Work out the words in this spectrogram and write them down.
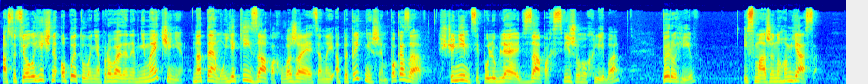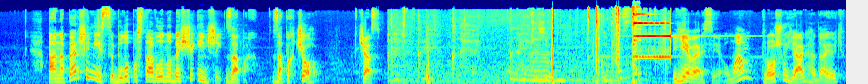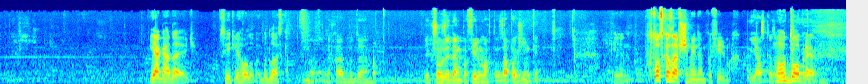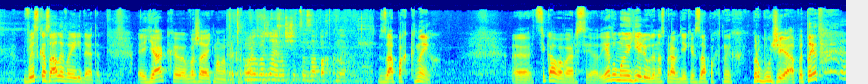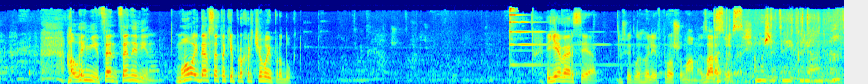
А соціологічне опитування, проведене в Німеччині на тему, який запах вважається найапетитнішим, показав, що німці полюбляють запах свіжого хліба, пирогів і смаженого м'яса. А на перше місце було поставлено дещо інший запах. Запах чого? Час. Є версія у мам. Прошу, як гадають. Як гадають? Світлі голови, будь ласка. Ну, нехай буде. Якщо вже йдемо по фільмах, то запах жінки. Е, Хто сказав, що ми йдемо по фільмах? Я сказав. Ну, добре. Ви сказали, ви йдете. Як е, вважають мами Ми Прикарпаття? вважаємо, що це запах книг. Запах книг. Е, цікава версія. Я думаю, є люди насправді, яких запах книг пробуджує апетит. Але ні, це, це не він. Мова йде все-таки про харчовий продукт. Є версія світлих голів. Прошу, мами. Зараз ви перші. А може це і коріандр?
